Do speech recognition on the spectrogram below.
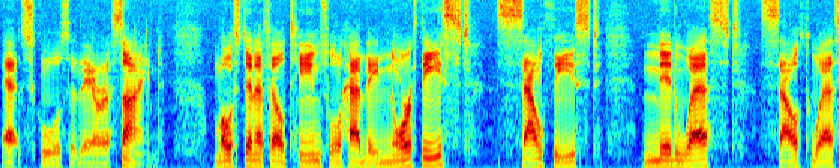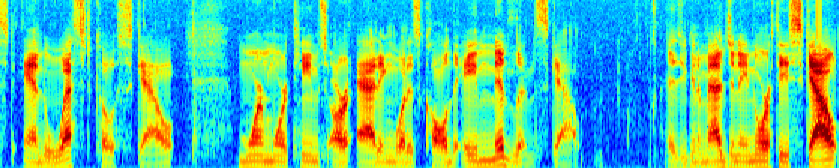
at schools that they are assigned. Most NFL teams will have a Northeast, Southeast, Midwest, Southwest, and West Coast scout more and more teams are adding what is called a Midland Scout. As you can imagine, a Northeast Scout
